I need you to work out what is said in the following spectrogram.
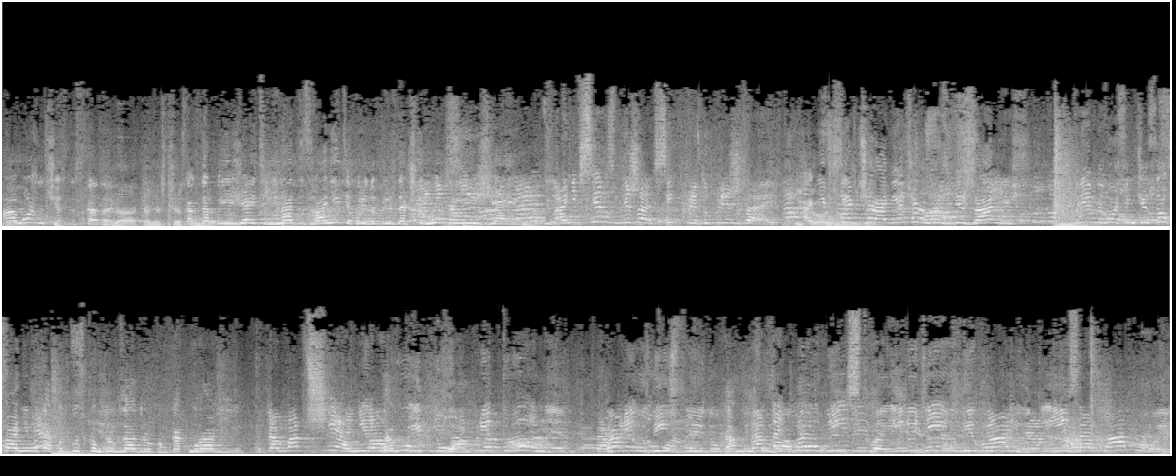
А можно честно сказать? Да, конечно, честно. Когда честно. приезжаете, не надо звонить и предупреждать, что мы приезжаем. Они все разбежались, всех предупреждаем. Они все вчера вечером разбежались. Время 8 часов, а они вот так вот гуськом друг за другом, как муравьи. Там вообще они Там притон. там притоны, там, Там притоны. убийства идут, там, там такие убийства, и людей убивают, и закапывают.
